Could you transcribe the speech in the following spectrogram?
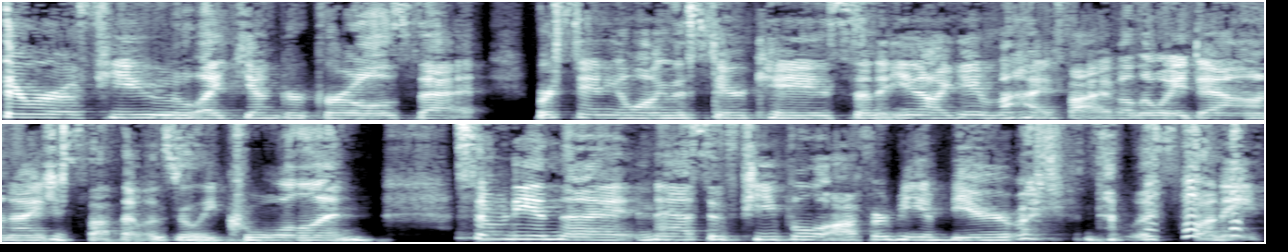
there were a few like younger girls that were standing along the staircase and you know i gave them a high five on the way down. I just thought that was really cool and somebody in the massive people offered me a beer which that was funny.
